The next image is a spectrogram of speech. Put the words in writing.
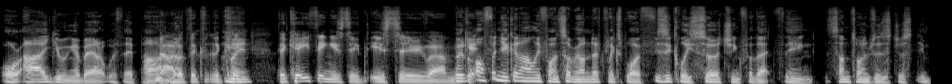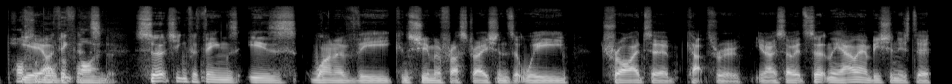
or arguing about it with their partner. No, look, the, the, key, mean, the key thing is to is to. Um, but get, often you can only find something on Netflix by physically searching for that thing. Sometimes it's just impossible yeah, to find it. Searching for things is one of the consumer frustrations that we try to cut through. You know, so it's certainly our ambition is to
